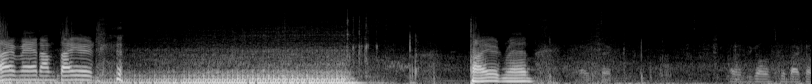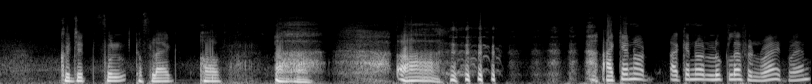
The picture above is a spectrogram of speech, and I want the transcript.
Hi man, I'm tired. tired man. Alright, check. Alright, let's go. Let's go back up. Could you pull the flag off? Ah. Ah. I cannot I cannot look left and right, man.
